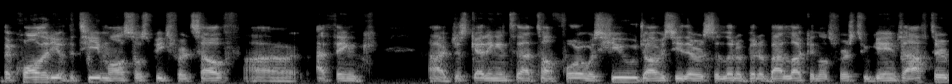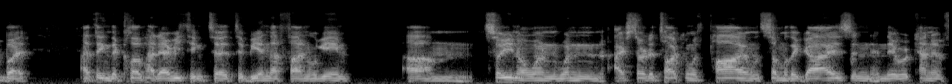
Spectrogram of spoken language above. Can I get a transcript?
the quality of the team also speaks for itself. Uh, I think uh, just getting into that top four was huge. Obviously, there was a little bit of bad luck in those first two games after, but I think the club had everything to, to be in that final game. Um, so you know when when I started talking with Pa and with some of the guys, and, and they were kind of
